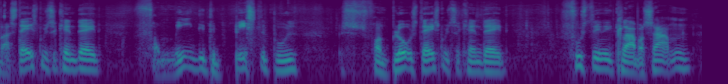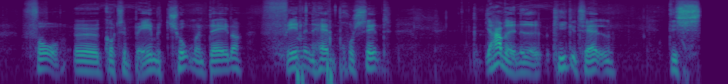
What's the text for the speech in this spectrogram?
var statsministerkandidat, formentlig det bedste bud fra en blå statsministerkandidat, fuldstændig klapper sammen, får, øh, går tilbage med to mandater, 5,5 procent. Jeg har været nede og kigge tallene. Det,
